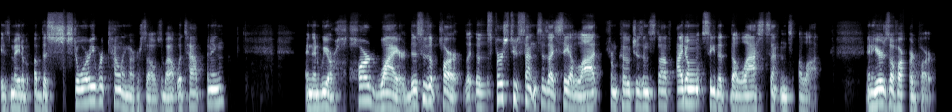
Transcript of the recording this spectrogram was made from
is made up of the story we're telling ourselves about what's happening. And then we are hardwired. This is a part like those first two sentences i say a lot from coaches and stuff. I don't see that the last sentence a lot. And here's the hard part.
